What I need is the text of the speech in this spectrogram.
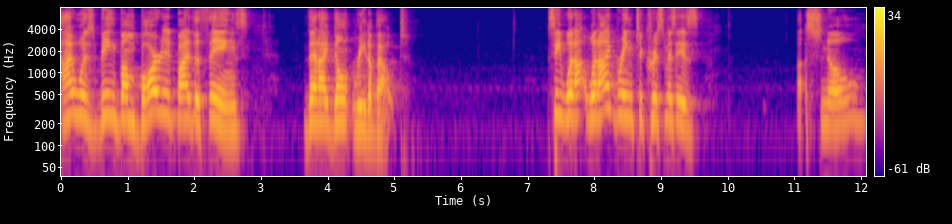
I was being bombarded by the things that I don't read about. See, what I, what I bring to Christmas is uh, snow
